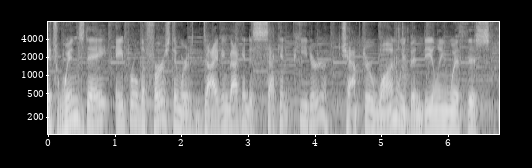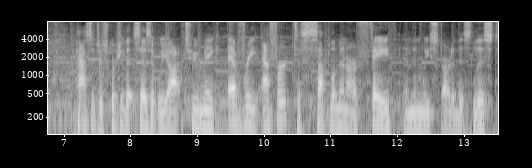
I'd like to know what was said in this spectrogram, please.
It's Wednesday, April the 1st, and we're diving back into 2 Peter chapter 1. We've been dealing with this passage of scripture that says that we ought to make every effort to supplement our faith, and then we started this list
